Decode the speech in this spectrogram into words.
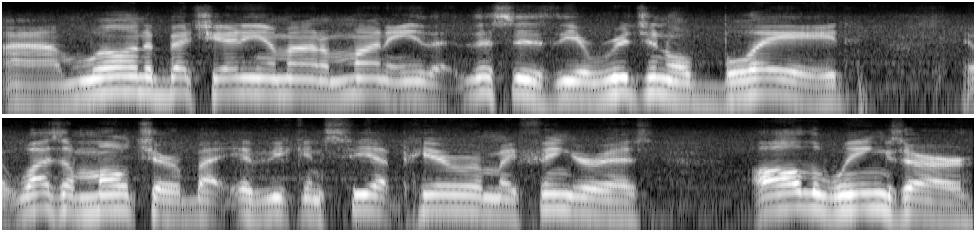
I'm willing to bet you any amount of money that this is the original blade. It was a mulcher, but if you can see up here where my finger is, all the wings are,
